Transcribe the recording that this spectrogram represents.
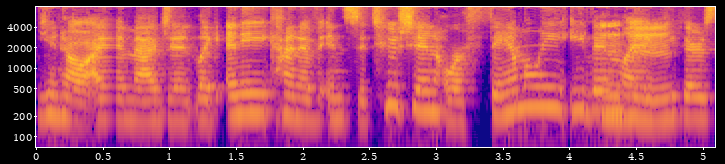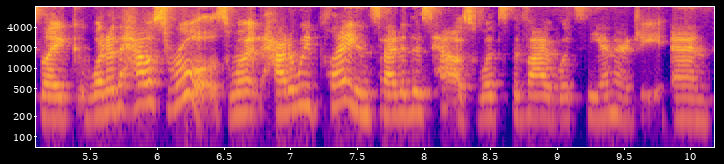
you know, I imagine like any kind of institution or family, even mm-hmm. like there's like, what are the house rules? What, how do we play inside of this house? What's the vibe? What's the energy? And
